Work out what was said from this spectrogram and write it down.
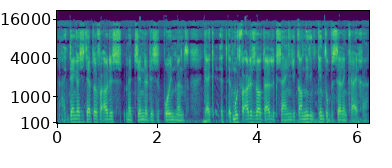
Nou, ik denk als je het hebt over ouders met gender disappointment. Kijk, het, het, moet voor ouders wel duidelijk zijn: je kan niet een kind op bestelling krijgen.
